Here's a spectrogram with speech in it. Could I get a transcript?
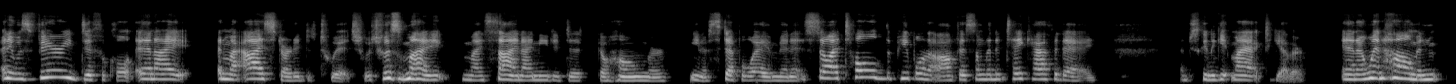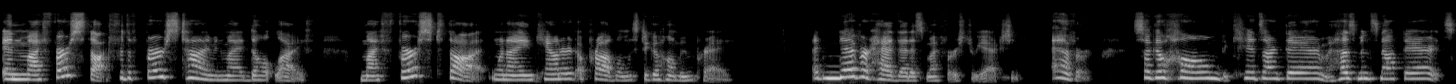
and it was very difficult. And I and my eyes started to twitch which was my my sign i needed to go home or you know step away a minute. So i told the people in the office i'm going to take half a day. I'm just going to get my act together. And i went home and and my first thought for the first time in my adult life my first thought when i encountered a problem was to go home and pray. I'd never had that as my first reaction ever so i go home the kids aren't there my husband's not there it's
